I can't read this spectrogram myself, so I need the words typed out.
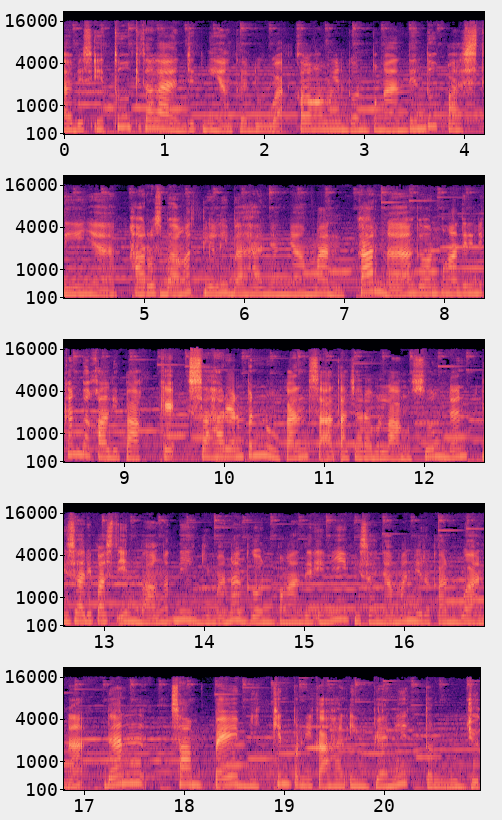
abis itu kita lanjut nih yang kedua. Kalau ngomongin gaun pengantin tuh pastinya harus banget pilih bahan yang nyaman. Karena gaun pengantin ini kan bakal dipakai seharian penuh kan saat acara berlangsung dan bisa dipastiin banget nih gimana gaun pengantin ini bisa nyaman di rekan buana dan sampai bikin pernikahan impian ini terwujud.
